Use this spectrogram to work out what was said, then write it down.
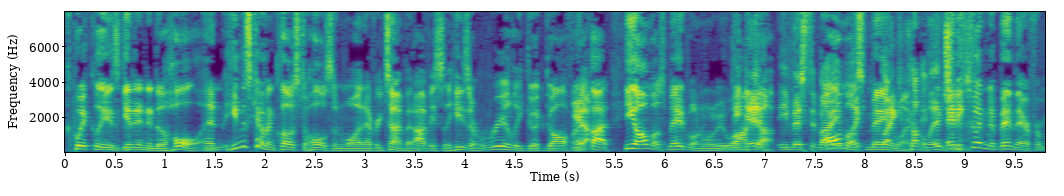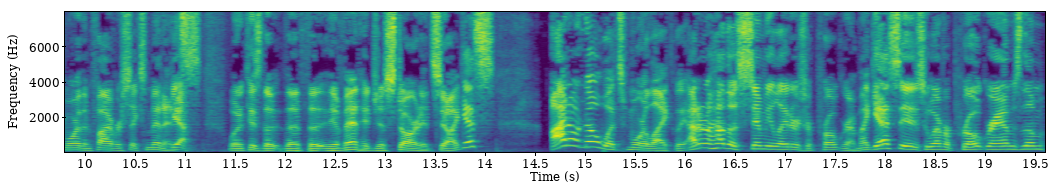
quickly as getting into the hole, and he was coming close to holes in one every time. But obviously, he's a really good golfer. I thought he almost made one when we walked did. up. He missed it by, almost like- made like a one. couple inches. and he couldn't have been there for more than five or six minutes. Yeah. because the, the, the the event had just started. So I guess. I don't know what's more likely. I don't know how those simulators are programmed. My guess is whoever programs them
